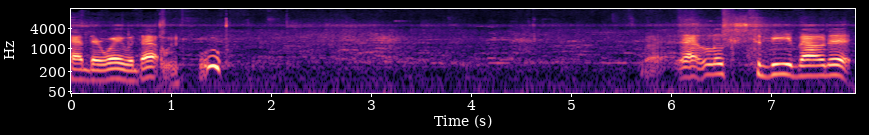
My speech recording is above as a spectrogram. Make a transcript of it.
had their way with that one. Woo. But that looks to be about it.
